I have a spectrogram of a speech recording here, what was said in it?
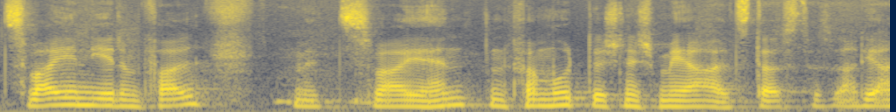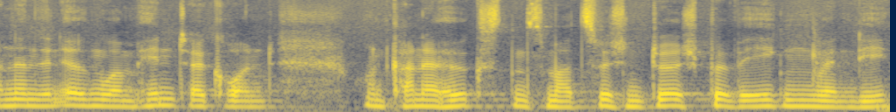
Zwei in jedem Fall. Mit zwei Händen. Vermutlich nicht mehr als das. das. Die anderen sind irgendwo im Hintergrund und kann er höchstens mal zwischendurch bewegen, wenn die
